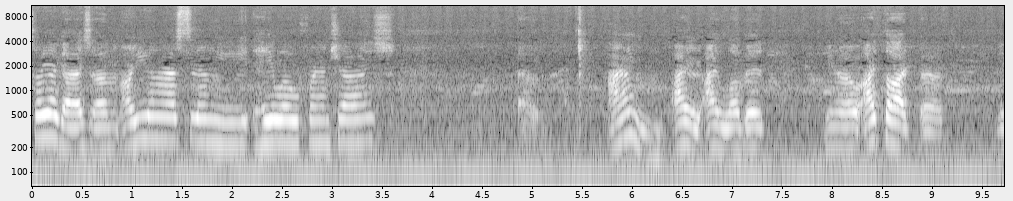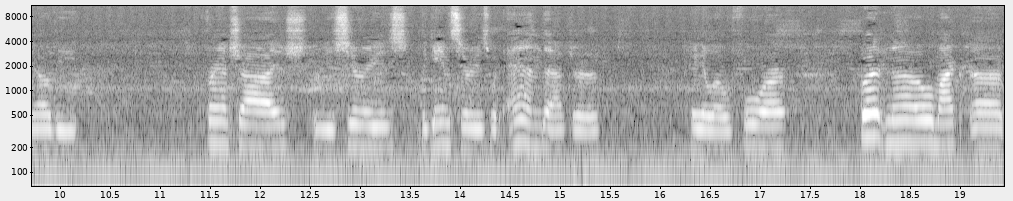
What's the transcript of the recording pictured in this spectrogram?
So yeah, guys, um, are you interested in the Halo franchise? Uh, I'm, I, I love it. You know, I thought, uh, you know, the franchise, the series, the game series would end after Halo 4, but no, my, uh,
